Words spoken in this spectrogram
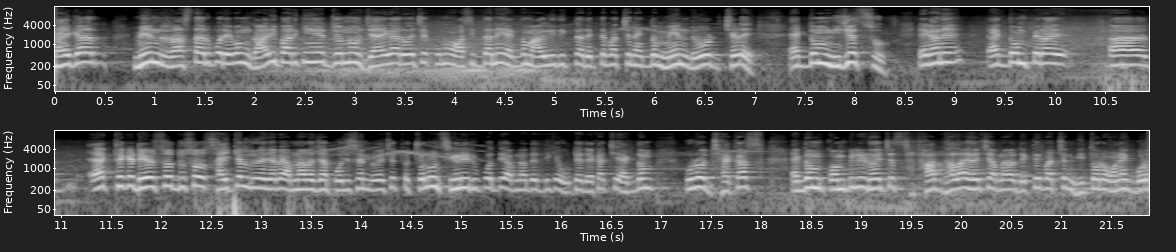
জায়গার মেন রাস্তার উপর এবং গাড়ি পার্কিংয়ের জন্য জায়গা রয়েছে, কোনো অসুবিধা নেই। একদম আগলি দিকটা দেখতে পাচ্ছেন, একদম মেন রোড ছেড়ে একদম নিজস্ব। এখানে একদম প্রায় এক থেকে দেড়শো, দুশো সাইকেল রয়ে যাবে, আপনারা যা পজিশন রয়েছে। তো চলুন সিঁড়ির উপর দিয়ে আপনাদের দিকে উঠে দেখাচ্ছি। একদম পুরো ঝ্যাকাস একদম কমপ্লিট হয়েছে, ছাদ ঢালাই হয়েছে, আপনারা দেখতেই পাচ্ছেন। ভিতরে অনেক বড়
